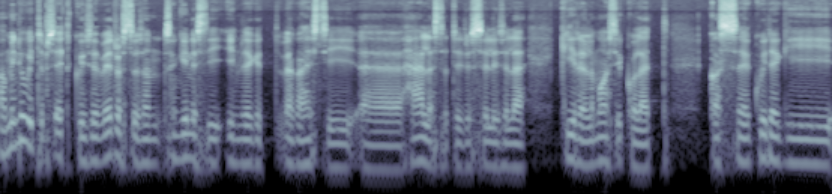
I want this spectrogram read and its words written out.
aga mind huvitab see, et kui see vedrustus on, see on kindlasti ilmselgelt väga hästi äh, häälestatud just sellisele kiirele maastikule, et kas see kuidagi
